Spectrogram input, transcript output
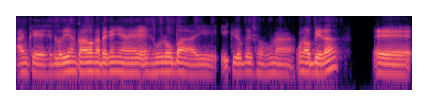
aunque lo digan cada boca pequeña, es Europa y, creo que eso es una, una obviedad. Eh,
